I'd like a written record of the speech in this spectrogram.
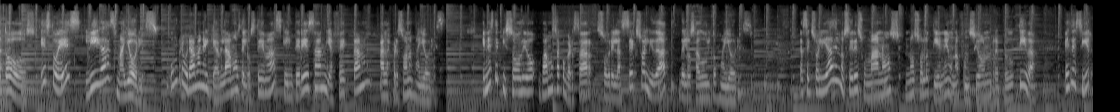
a todos, esto es Ligas Mayores, un programa en el que hablamos de los temas que interesan y afectan a las personas mayores. En este episodio vamos a conversar sobre la sexualidad de los adultos mayores. La sexualidad en los seres humanos no solo tiene una función reproductiva, es decir,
